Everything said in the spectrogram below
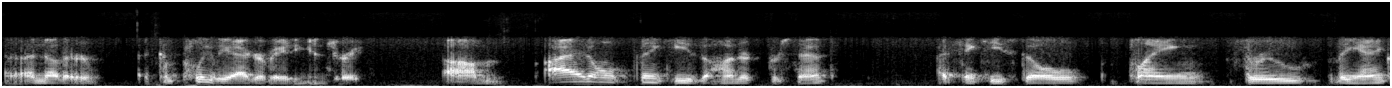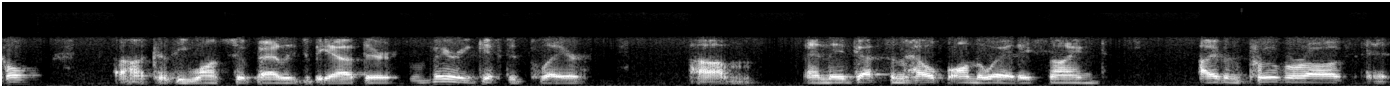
another completely aggravating injury. Um, I don't think he's a hundred percent. I think he's still playing through the ankle because uh, he wants so badly to be out there. Very gifted player, um, and they've got some help on the way. They signed Ivan Provorov and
